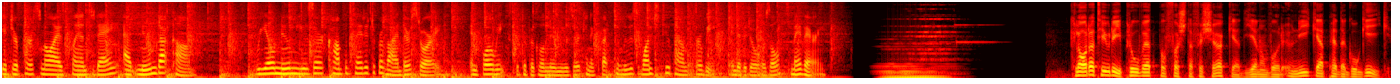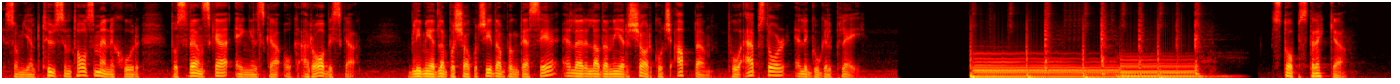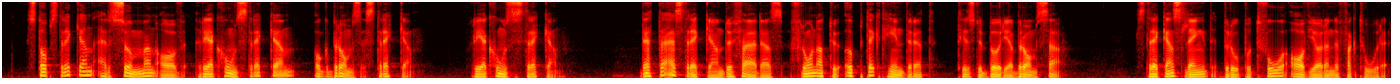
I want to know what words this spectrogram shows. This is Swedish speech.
Get your personalized plan today at Noom.com. Real Noom user compensated to provide their story. In four weeks, the typical Noom user can expect to lose one to two pounds per week. Individual results may vary. Klara teoriprovet på första försöket genom vår unika pedagogik som hjälpt tusentals människor på svenska, engelska och arabiska. Bli medlem på körkortssidan.se eller ladda ner körkortsappen på App Store eller Google Play. Stoppsträcka Stoppsträckan är summan av reaktionssträckan och bromssträckan. Reaktionssträckan Detta är sträckan du färdas från att du upptäckt hindret tills du börjar bromsa. Sträckans längd beror på två avgörande faktorer.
